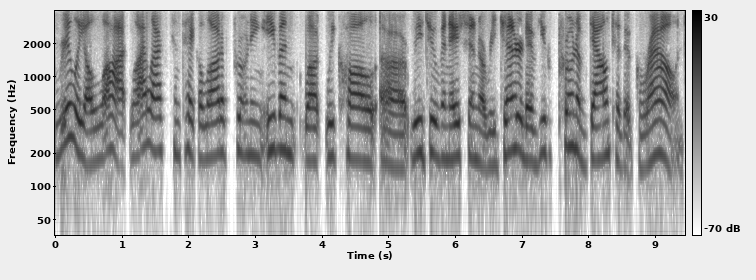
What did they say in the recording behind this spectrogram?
really a lot. Lilacs can take a lot of pruning, even what we call uh, rejuvenation or regenerative. You can prune them down to the ground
